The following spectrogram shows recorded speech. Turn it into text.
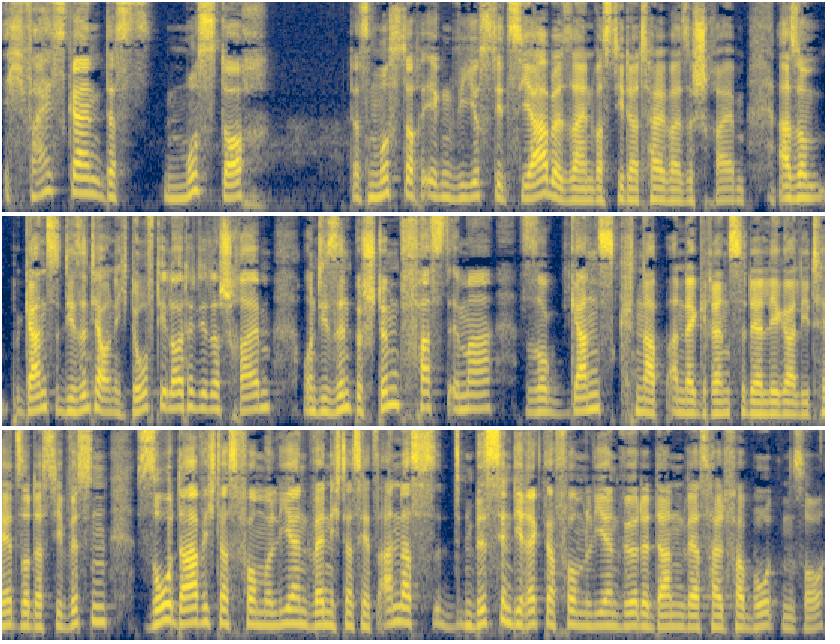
ich weiß gar nicht, das muss doch, das muss doch irgendwie justiziabel sein, was die da teilweise schreiben. Also ganz, die sind ja auch nicht doof, die Leute, die das schreiben, und die sind bestimmt fast immer so ganz knapp an der Grenze der Legalität, so dass die wissen, so darf ich das formulieren. Wenn ich das jetzt anders, ein bisschen direkter formulieren würde, dann wäre es halt verboten so.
